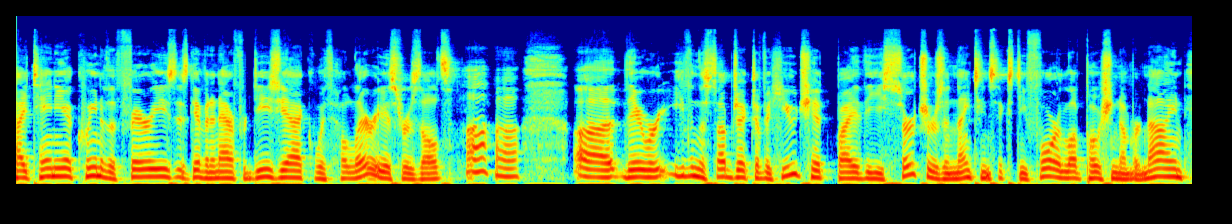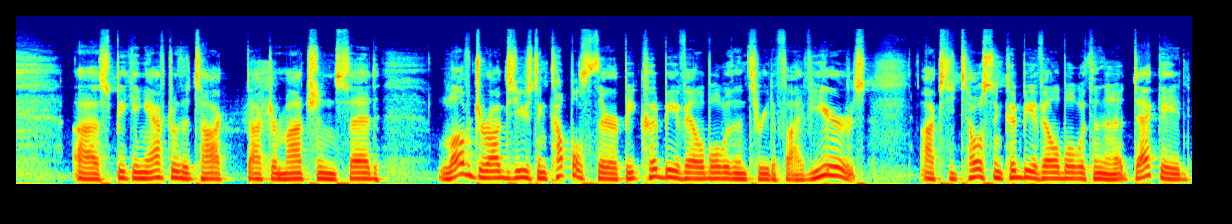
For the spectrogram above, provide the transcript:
Titania, Queen of the Fairies, is given an aphrodisiac with hilarious results. Ha ha. Uh, they were even the subject of a huge hit by the Searchers in 1964, Love Potion Number Nine. Uh, speaking after the talk, Dr. Machin said, Love drugs used in couples therapy could be available within three to five years. Oxytocin could be available within a decade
